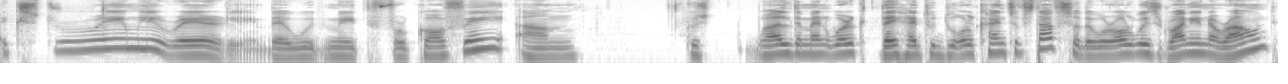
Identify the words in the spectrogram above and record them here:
Extremely rarely they would meet for coffee. Um, because while the men worked, they had to do all kinds of stuff, so they were always running around.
